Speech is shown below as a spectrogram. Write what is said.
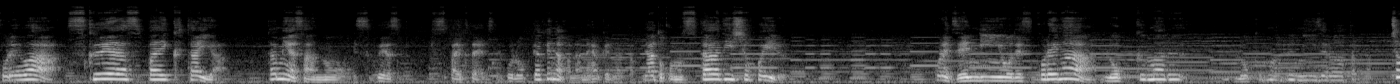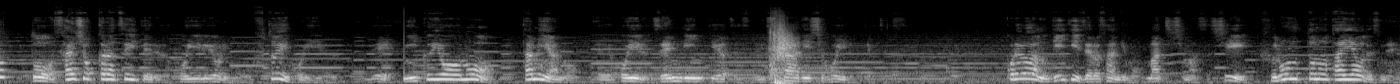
これはスクエアスパイクタイヤ。タミヤさんのスクエアスパイクタイヤですね。これ600円だか700円だったあとこのスターディッシュホイール。これ前輪用です。これが60 6020だったかな。ちょっと最初からついてるホイールよりも太いホイールで肉用のタミヤのえホイール前輪っていうやつですね。スターディッシュホイールってやつです。これはあの DT03 にもマッチしますしフロントのタイヤをですね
